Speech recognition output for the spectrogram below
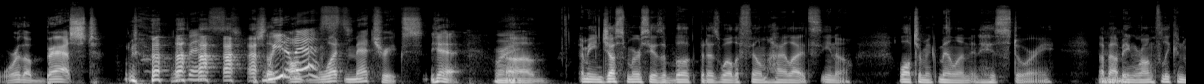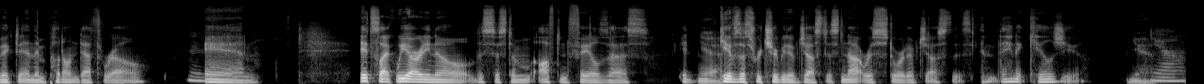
we're the best. We're the best. It's we like, the best. What metrics? Yeah, Right. Um, I mean, Just Mercy as a book, but as well, the film highlights, you know, Walter McMillian and his story about being wrongfully convicted and then put on death row. Mm. And it's like we already know the system often fails us. It Yeah. gives us retributive justice, not restorative justice. And then it kills you. Yeah, Yeah.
